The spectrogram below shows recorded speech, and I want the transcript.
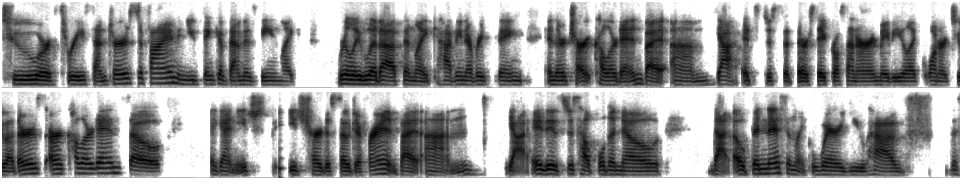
two or three centers defined. And you think of them as being like really lit up and like having everything in their chart colored in. But um, yeah, it's just that their sacral center and maybe like one or two others are colored in. So again, each each chart is so different. But um, yeah, it is just helpful to know that openness and like where you have the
